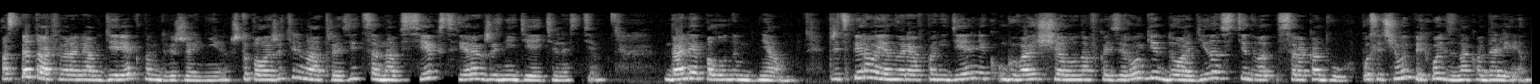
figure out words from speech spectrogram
а с 5 февраля в директном движении, что положительно отразится на всех сферах жизнедеятельности. Далее по лунным дням. 31 января в понедельник убывающая луна в Козероге до 11.42, после чего переходит знак Водолея.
